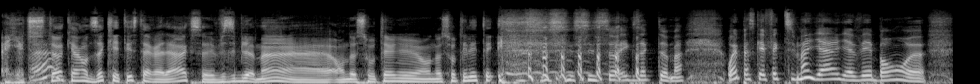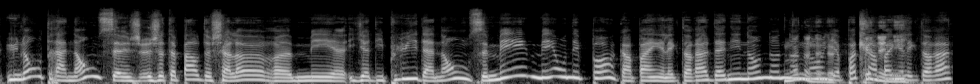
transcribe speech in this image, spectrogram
Ah, Il y a du Hein? stock, hein? On disait que l'été c'était relax. Visiblement, euh, on a sauté, on a sauté l'été. c'est ça, exactement. Ouais, parce qu'effectivement, hier, il y avait, bon, euh, une autre annonce. Je, je te parle de chaleur, euh, mais il y a des pluies d'annonces. Mais, mais on n'est pas en campagne électorale, Dani. Non, non, non, Non, il n'y a pas de Que campagne électorale.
